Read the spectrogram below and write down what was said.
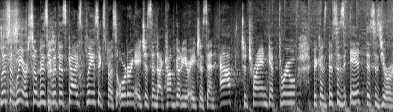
Listen, we are so busy with this, guys. Please express ordering hsn.com. Go to your HSN app to try and get through because this is it. This is your,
